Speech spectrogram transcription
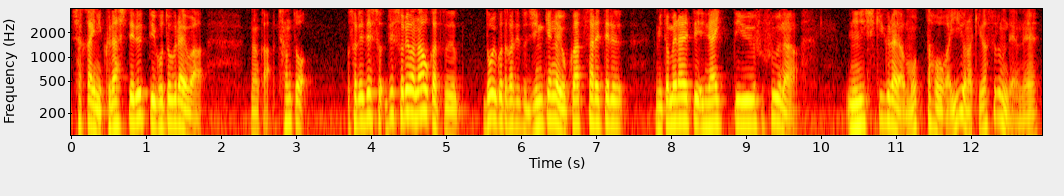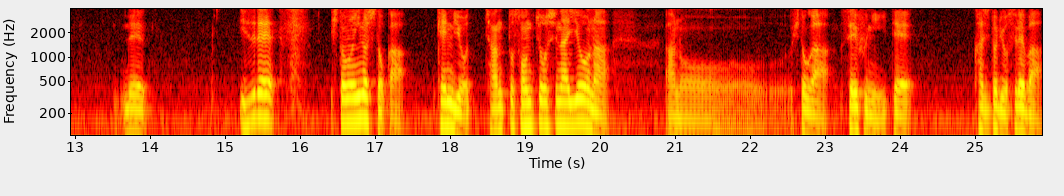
社会に暮らしてるっていうことぐらいはなんかちゃんとそれでそでそれはなおかつどういうことかというと人権が抑圧されてる認められていないっていう風な認識ぐらいは持った方がいいような気がするんだよね。でいずれ人の命とか権利をちゃんと尊重しないようなあの人が政府にいて舵取りをすれば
